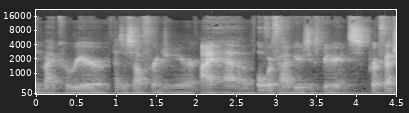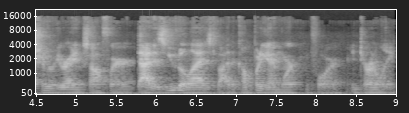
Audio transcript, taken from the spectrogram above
in my career as a software engineer, I have over five years experience professionally writing software that is utilized by the company I'm working for internally.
